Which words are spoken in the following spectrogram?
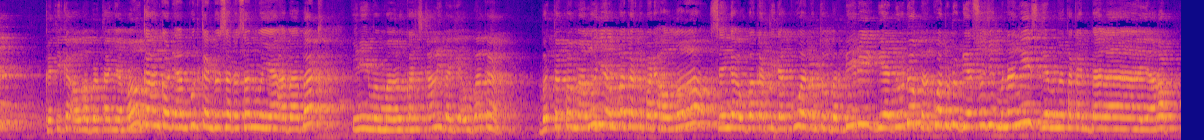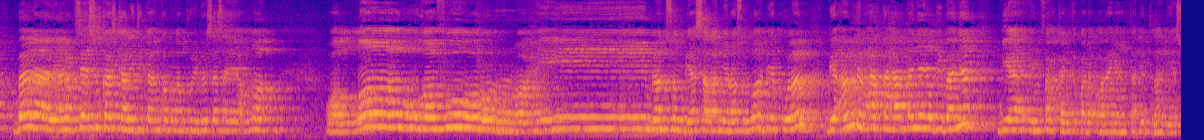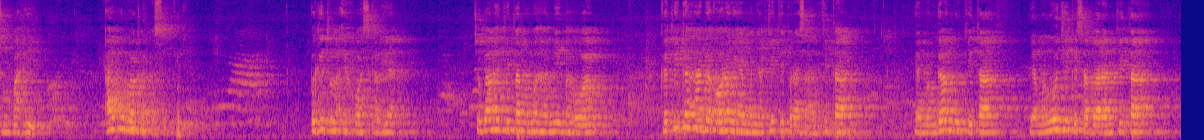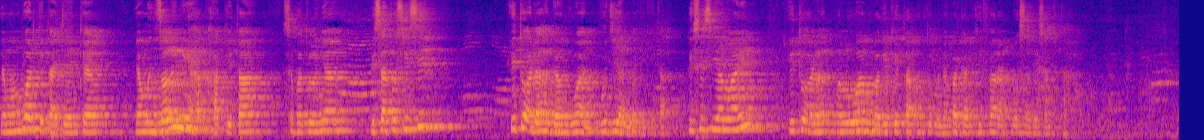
Ketika Allah bertanya, maukah engkau diampunkan dosa-dosamu ya Abu Bakar? Ini memalukan sekali bagi Abu Bakar. Betapa malunya Abu Bakar kepada Allah sehingga Abu Bakar tidak kuat untuk berdiri. Dia duduk, tak kuat duduk, dia sujud menangis. Dia mengatakan, Bala ya Rob, Bala ya Rob. Saya suka sekali jika engkau mengampuni dosa saya ya Allah. Wallahu ghafurur rahim. Langsung dia salami Rasulullah, dia pulang, dia ambil harta-hartanya yang lebih banyak, dia infakkan kepada orang yang tadi telah dia sumpahi. Abu Bakar As-Siddiq. Begitulah ikhwas sekalian. Cobalah kita memahami bahwa ketika ada orang yang menyakiti perasaan kita, yang mengganggu kita, yang menguji kesabaran kita, yang membuat kita jengkel, yang menzalimi hak-hak kita, sebetulnya di satu sisi itu adalah gangguan, ujian bagi kita. Di sisi yang lain, itu adalah peluang bagi kita untuk mendapatkan kifarat dosa-dosa kita.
